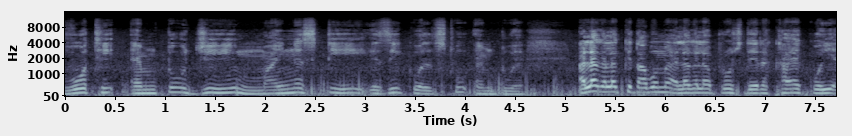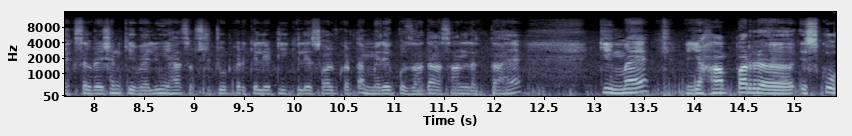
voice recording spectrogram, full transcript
वो थी M two G minus T is equals to M two A अलग अलग किताबों में अलग अलग अप्रोच दे रखा है। कोई एक्सेलरेशन की वैल्यू यहाँ सब्सटीट्यूट करके लिए टी के लिए सॉल्व करता। मेरे को ज़्यादा आसान लगता है। कि मैं यहाँ पर इसको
